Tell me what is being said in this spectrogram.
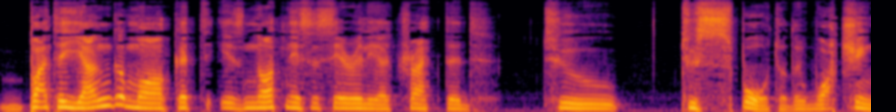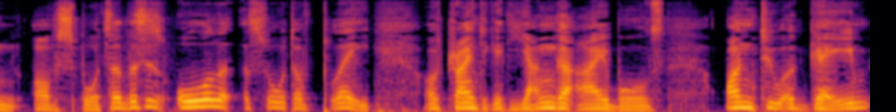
But a younger market is not necessarily attracted to to sport or the watching of sport. So this is all a sort of play of trying to get younger eyeballs onto a game.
